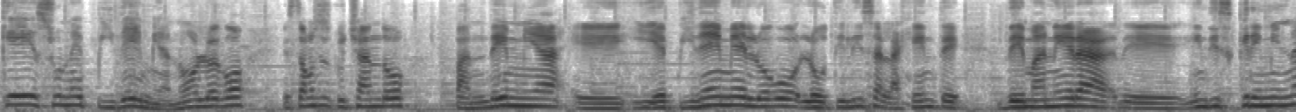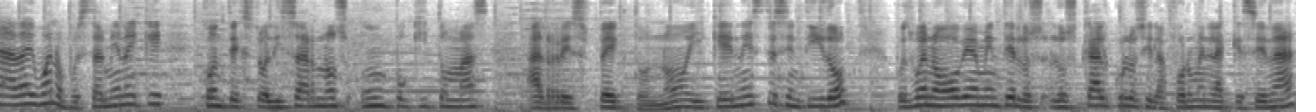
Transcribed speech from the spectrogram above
que es una epidemia, ¿no? Luego estamos escuchando pandemia eh, y epidemia y luego lo utiliza la gente de manera eh, indiscriminada y bueno pues también hay que contextualizarnos un poquito más al respecto no y que en este sentido pues bueno obviamente los, los cálculos y la forma en la que se da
